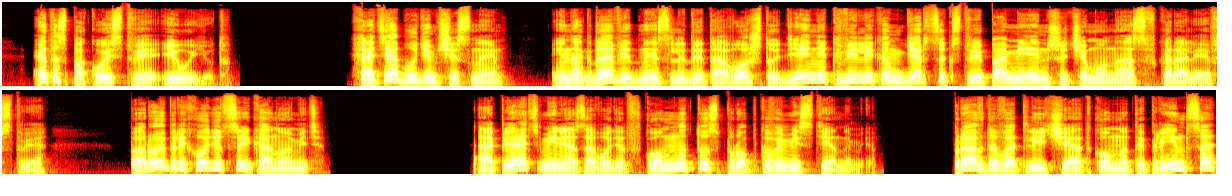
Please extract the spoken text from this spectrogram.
— это спокойствие и уют. Хотя, будем честны, иногда видны следы того, что денег в Великом Герцогстве поменьше, чем у нас в Королевстве. Порой приходится экономить. Опять меня заводят в комнату с пробковыми стенами. Правда, в отличие от комнаты принца,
